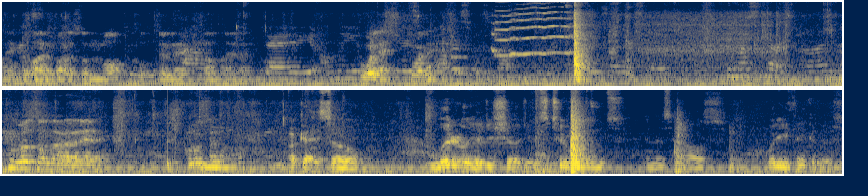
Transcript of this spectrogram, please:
They did all bara sån matkott eller ett annat eller? They only Toalett? Toalett? Det var sån där... eh, klosett. Okay, so literally I just showed you. There's two rooms in this house. What do you think of this?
